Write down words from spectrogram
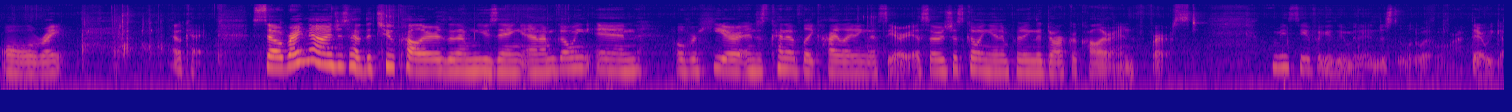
All right. Okay. So right now I just have the two colors that I'm using and I'm going in over here and just kind of like highlighting this area. So I was just going in and putting the darker color in first. Let me see if I can zoom it in just a little bit more. There we go.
